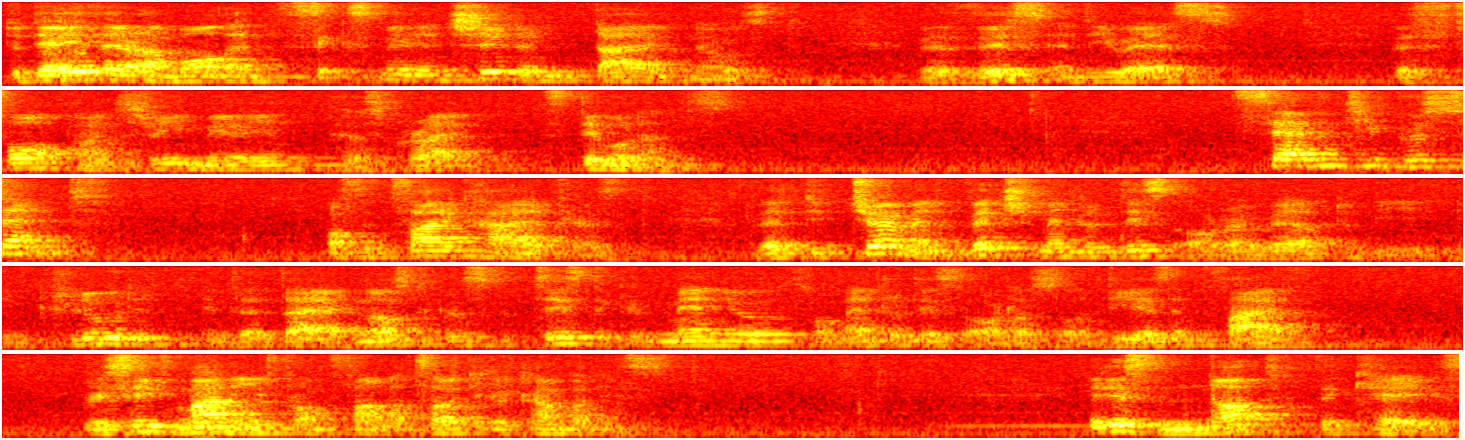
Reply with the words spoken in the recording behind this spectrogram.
Today, there are more than 6 million children diagnosed with this in the US, with 4.3 million prescribed stimulants. 70% of the psychiatrists that determined which mental disorder were to be included in the Diagnostical Statistical Manual for Mental Disorders, or DSM-5, receive money from pharmaceutical companies. It is not the case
